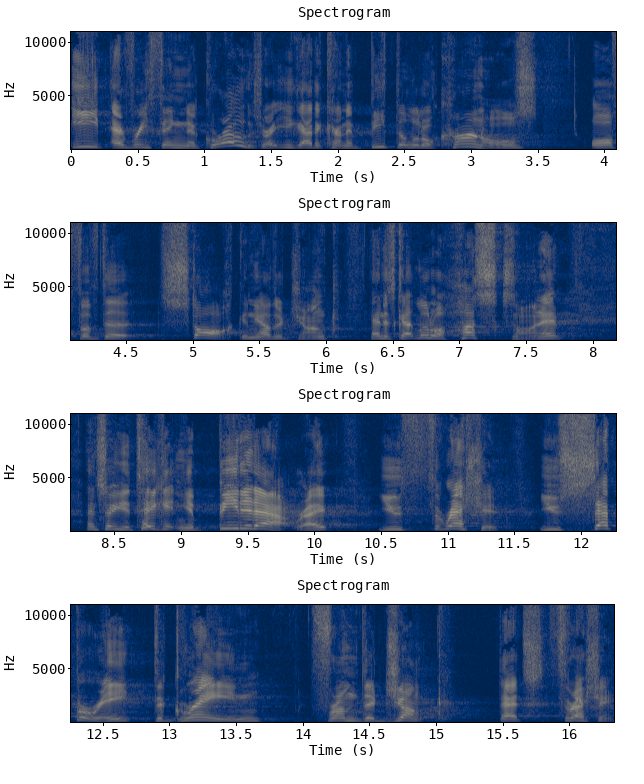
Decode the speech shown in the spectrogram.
eat everything that grows, right? You got to kind of beat the little kernels off of the stalk and the other junk, and it's got little husks on it. And so you take it and you beat it out, right? You thresh it. You separate the grain from the junk. That's threshing.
